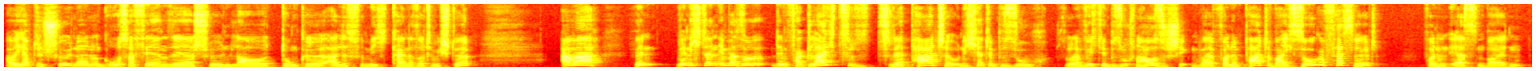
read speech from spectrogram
Aber ich habe den schönen und großer Fernseher, schön laut, dunkel, alles für mich, keiner sollte mich stören. Aber wenn, wenn ich dann immer so den Vergleich zu, zu der Pate und ich hätte Besuch, so dann würde ich den Besuch nach Hause schicken, weil von dem Pate war ich so gefesselt, von den ersten beiden,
